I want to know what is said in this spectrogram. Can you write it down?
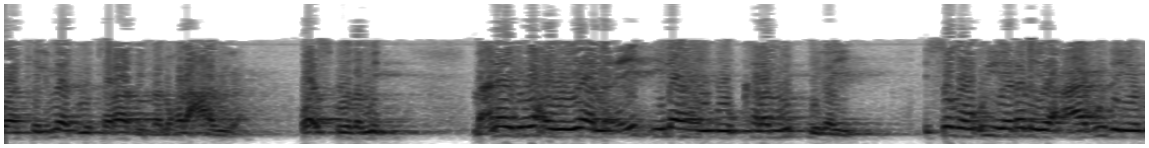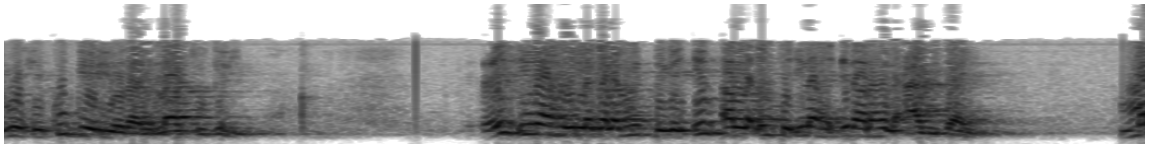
waa kalimaat mutaraadifa luqada carabiga waa isku wada mid. Macnaheedu waxa weeyaan cid ilaahay uu kala mid dhigay isagoo u yeedhanayo caabudayo ruuxii ku geeriyoodayo naartuu geli. Cid ilaahay lagala mid dhigay in alla inta ilaahay cid aan ahayn caabudaay ma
